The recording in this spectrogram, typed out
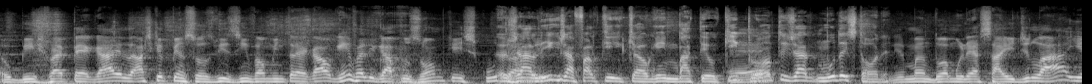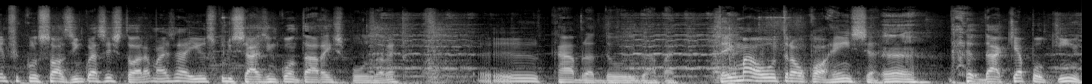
o bicho vai pegar, ele, acho que ele pensou: os vizinhos vão me entregar, alguém vai ligar pros homens que escuta. Eu já ali. ligo, já falo que, que alguém me bateu aqui, É. pronto, e já muda a história. Ele mandou a mulher sair de lá e ele ficou sozinho com essa história, mas aí os policiais encontraram a esposa, né? Ô, cabra doido, rapaz. Tem uma outra ocorrência Ah, daqui a pouquinho.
